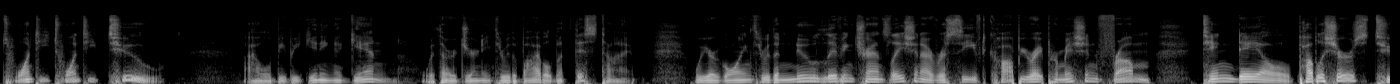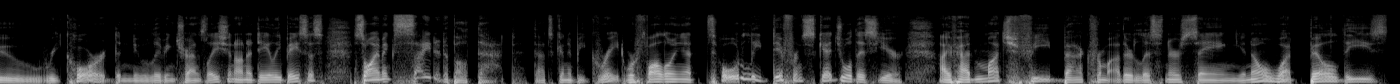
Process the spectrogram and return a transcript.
2022, I will be beginning again with our journey through the Bible, but this time we are going through the New Living Translation. I've received copyright permission from Tyndale Publishers to record the New Living Translation on a daily basis, so I'm excited about that. That's going to be great. We're following a totally different schedule this year. I've had much feedback from other listeners saying, you know what, Bill, these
